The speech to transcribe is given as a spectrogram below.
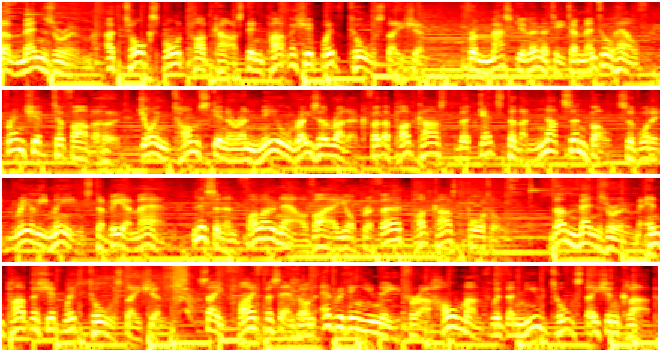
The Men's Room, a talk sport podcast in partnership with Toolstation. From masculinity to mental health, friendship to fatherhood. Join Tom Skinner and Neil Razor Ruddock for the podcast that gets to the nuts and bolts of what it really means to be a man. Listen and follow now via your preferred podcast portal. The Men's Room in partnership with Toolstation. Save 5% on everything you need for a whole month with the new Toolstation Club.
